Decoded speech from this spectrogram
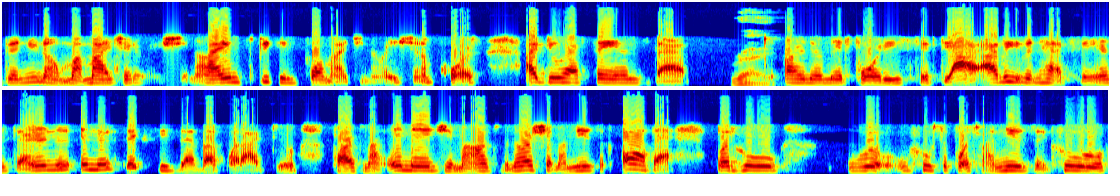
been, you know, my, my generation. I am speaking for my generation, of course. I do have fans that right. are in their mid 40s, 50. I, have even had fans that are in, in their 60s that love what I do, as far as my image and my entrepreneurship, my music, all that, but who who supports my music, who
